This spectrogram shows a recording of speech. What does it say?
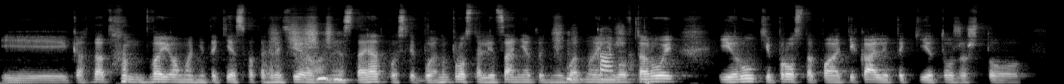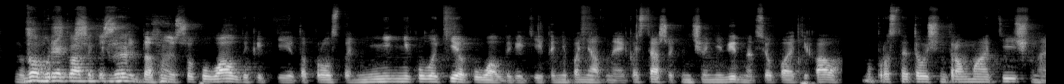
И когда там вдвоем они такие сфотографированные стоят после боя, ну просто лица нету ни в одной, ни во второй. И руки просто поотекали такие тоже, что... ну, Два буряка что- таких, да? да, что кувалды какие-то просто. Не, не кулаки, а кувалды какие-то непонятные. Костяшек ничего не видно, все поотекало. Ну, просто это очень травматично,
